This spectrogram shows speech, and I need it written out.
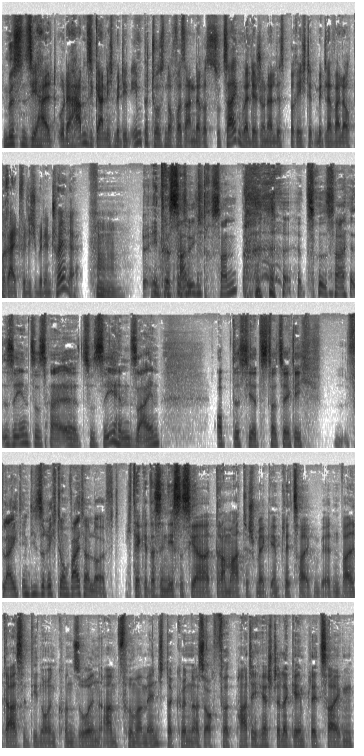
müssen sie halt oder haben sie gar nicht mehr den Impetus, noch was anderes zu zeigen, weil der Journalist berichtet mittlerweile auch bereitwillig über den Trailer. Hm. Interessant. interessant zu sehen, zu, äh, zu sehen sein, ob das jetzt tatsächlich vielleicht in diese Richtung weiterläuft. Ich denke, dass sie nächstes Jahr dramatisch mehr Gameplay zeigen werden, weil da sind die neuen Konsolen am Firmament. Da können also auch Third-Party-Hersteller Gameplay zeigen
